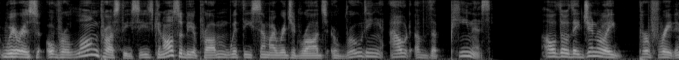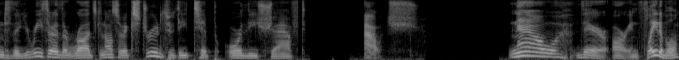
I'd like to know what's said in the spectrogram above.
Whereas over long prostheses can also be a problem with the semi-rigid rods eroding out of the penis. Although they generally perforate into the urethra, the rods can also extrude through the tip or the shaft. Ouch. Now there are inflatable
